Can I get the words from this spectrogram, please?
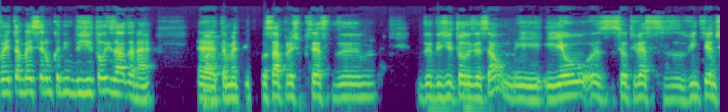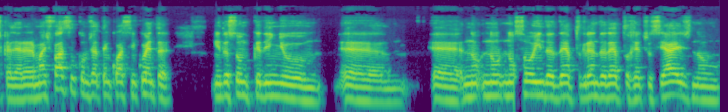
veio também ser um bocadinho digitalizada, não é? é, também tem que passar por este processo de, de digitalização e, e, eu, se eu tivesse 20 anos, se calhar era mais fácil, como já tenho quase 50, ainda sou um bocadinho, é, é, não, não, não sou ainda adepto, grande adepto de redes sociais, não,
